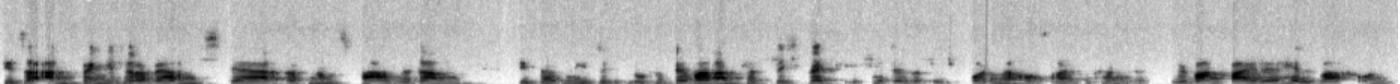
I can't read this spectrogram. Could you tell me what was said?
Dieser anfänglich oder während der Öffnungsphase dann dieser niedrige Blutdruck, der war dann plötzlich weg. Ich hätte wirklich Bäume ausreißen können. Wir waren beide hellwach und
